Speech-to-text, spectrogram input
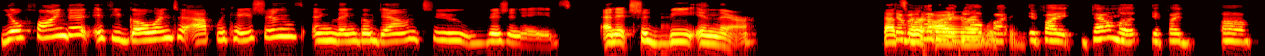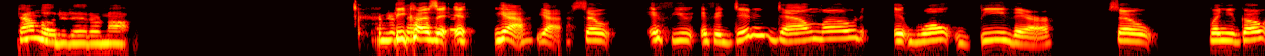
you'll find it if you go into applications and then go down to vision aids and it should be in there. Yeah, That's but where how do I know if I, if I download, if I, um, downloaded it or not? Understand because it, I'm saying? it yeah yeah so if you if it didn't download it won't be there so when you go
